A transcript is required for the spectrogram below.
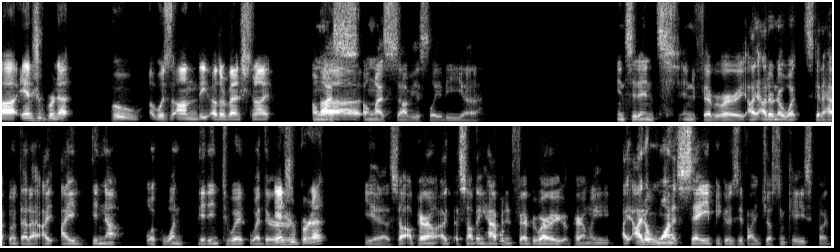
uh, Andrew Brunette, who was on the other bench tonight. unless Uh, unless obviously the uh incident in February. I, I don't know what's gonna happen with that. I I did not look one bit into it. Whether Andrew Brunette. Yeah, so apparently uh, something happened in February. Apparently, I, I don't want to say because if I just in case, but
